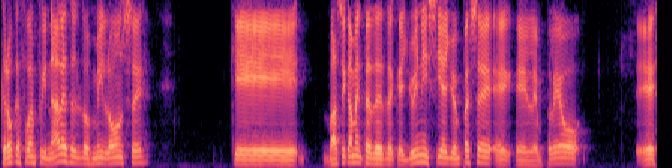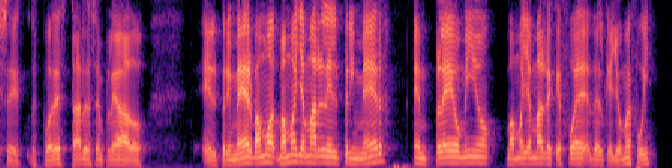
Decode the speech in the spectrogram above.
creo que fue en finales del 2011, que básicamente desde que yo inicié, yo empecé el, eh, el empleo ese, después de estar desempleado, el primer, vamos, vamos a llamarle el primer empleo mío, vamos a llamarle que fue del que yo me fui,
